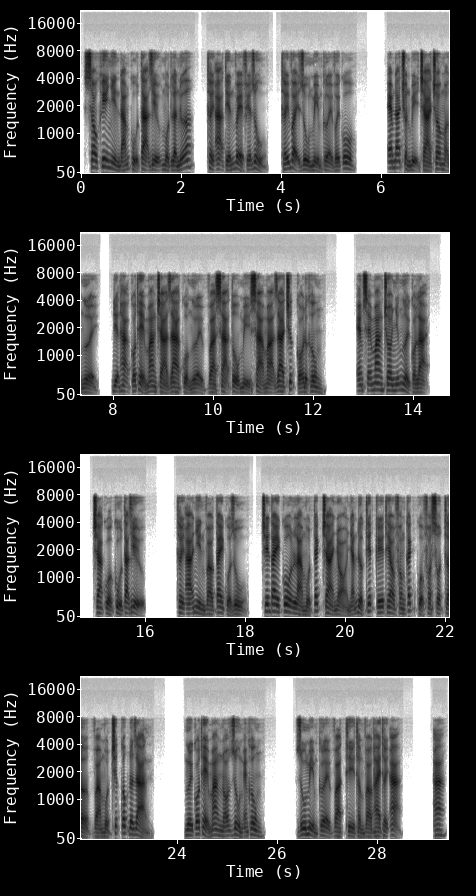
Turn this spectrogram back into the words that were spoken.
sau khi nhìn đám cụ tạ dịu một lần nữa thầy ạ tiến về phía rủ thấy vậy dù mỉm cười với cô em đã chuẩn bị trà cho mọi người điện hạ có thể mang trà ra của người và xạ tổ mỉ xả mạ ra trước có được không em sẽ mang cho những người còn lại trà của cụ tạ dịu Thầy Á nhìn vào tay của dù, trên tay cô là một tách trà nhỏ nhắn được thiết kế theo phong cách của Foster và một chiếc cốc đơn giản. Người có thể mang nó dùm em không? Du mỉm cười và thì thầm vào thai thầy ạ. A.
